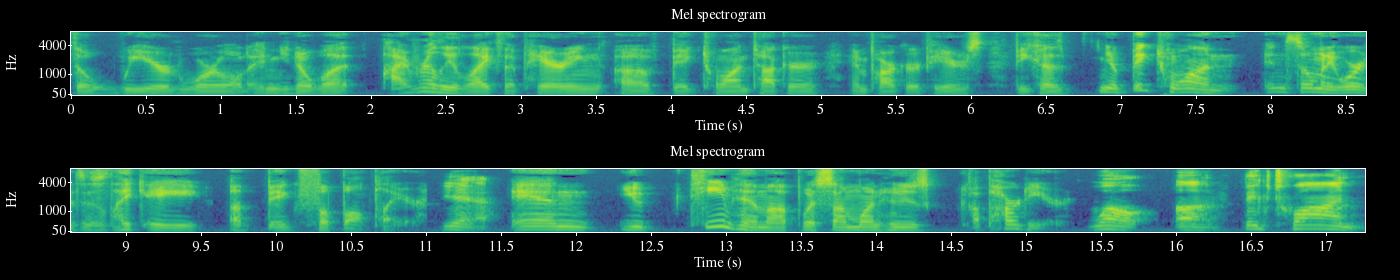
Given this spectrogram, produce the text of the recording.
the Weird World. And you know what? I really like the pairing of Big Twan Tucker and Parker Pierce because you know Big Twan, in so many words, is like a a big football player, Yeah. and you team him up with someone who's a partier. Well, uh, Big Twan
